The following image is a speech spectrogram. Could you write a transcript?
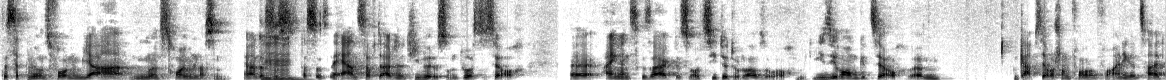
Das hätten wir uns vor einem Jahr niemals träumen lassen. Ja, dass, mhm. es, dass es eine ernsthafte Alternative ist. Und du hast es ja auch äh, eingangs gesagt, das All-Seated oder so auch mit Easy-Raum gibt's ja auch, ähm, gab es ja auch schon vor, vor einiger Zeit.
